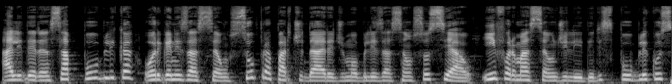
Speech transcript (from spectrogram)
a liderança pública, organização suprapartidária de mobilização social e formação de líderes públicos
